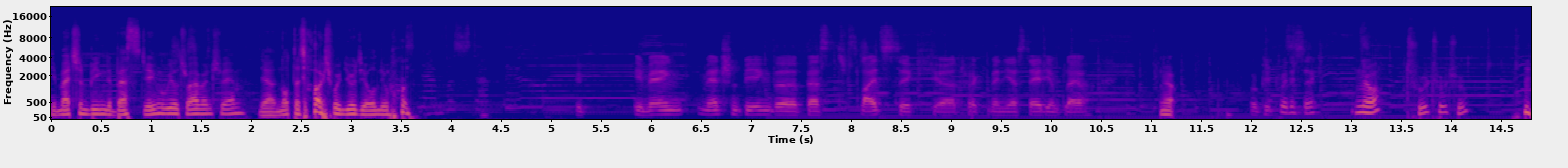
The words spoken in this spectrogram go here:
Imagine being the best steering wheel driver in 2M. Yeah, not that hard when you're the only one. Imagine, imagine being the best flight stick uh, Trackmania Stadium player. Yeah. Would be pretty sick. Yeah, true, true, true.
